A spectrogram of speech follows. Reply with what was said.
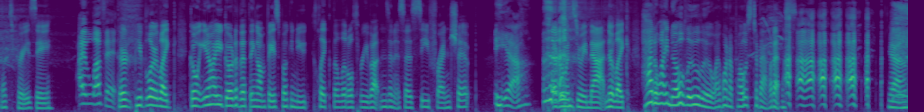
That's crazy. I love it. There, people are like going. You know how you go to the thing on Facebook and you click the little three buttons and it says "See Friendship." Yeah. Everyone's doing that, and they're like, "How do I know Lulu? I want to post about us." yeah,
